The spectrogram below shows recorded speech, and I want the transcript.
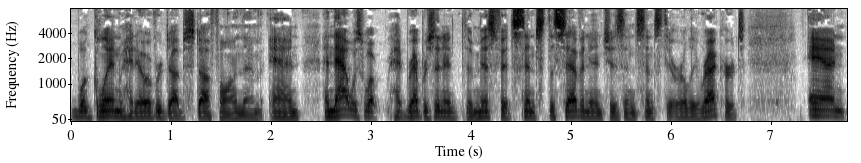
What Glenn had overdubbed stuff on them, and and that was what had represented the Misfits since the seven inches and since the early records, and.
